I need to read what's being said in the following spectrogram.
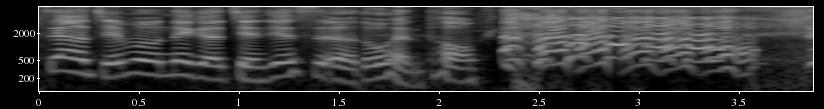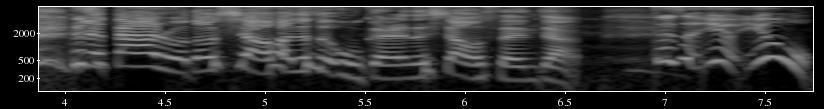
这样节目那个简介是耳朵很痛，可是大家如果都笑的话，就是五个人的笑声这样。但是因为因为我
